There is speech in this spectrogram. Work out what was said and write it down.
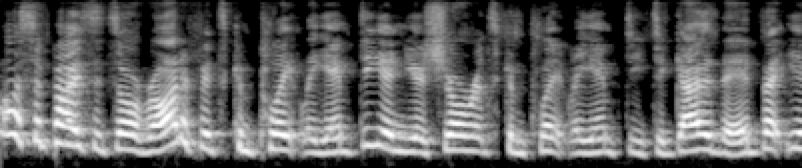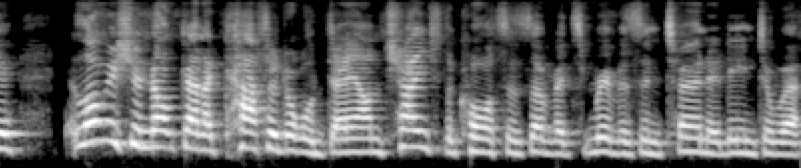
I suppose it's all right if it's completely empty and you're sure it's completely empty to go there. But you, as long as you're not going to cut it all down, change the courses of its rivers, and turn it into a,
